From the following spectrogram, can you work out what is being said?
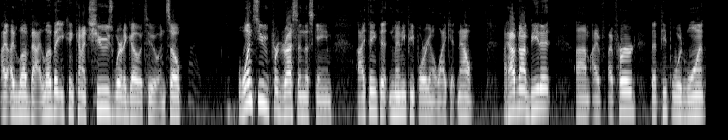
I, I love that. I love that you can kind of choose where to go to. And so once you progress in this game, I think that many people are going to like it. Now, I have not beat it. Um, I've I've heard that people would want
